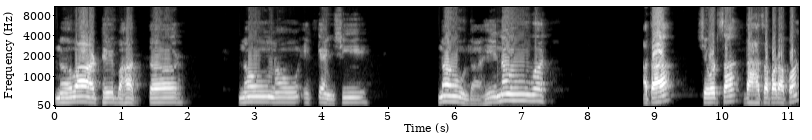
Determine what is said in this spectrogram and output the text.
नवा आठे बहात्तर नऊ नऊ एक्क्याऐंशी नऊ दहा नव्वद. आता शेवटचा दहाचा पाडा आपण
